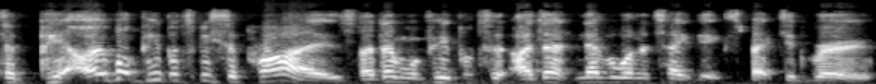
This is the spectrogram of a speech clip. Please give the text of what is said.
to. pe- I want people to be surprised. I don't want people to. I don't never want to take the expected route.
